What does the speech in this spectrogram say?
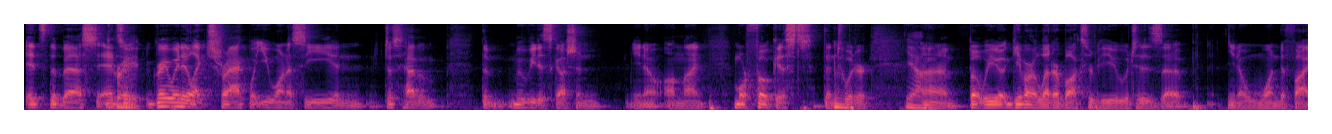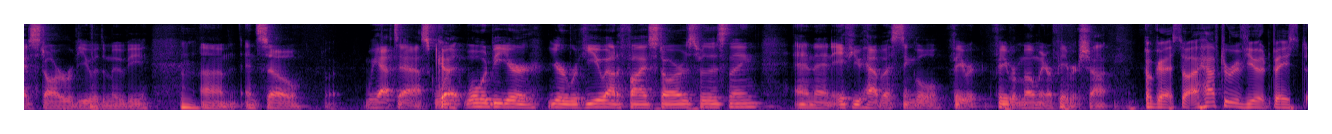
It's the best, and it's a great way to like track what you want to see and just have a, the movie discussion, you know, online more focused than Twitter. Yeah. Um, but we give our Letterboxd review, which is uh, you know one to five star review of the movie, um, and so we have to ask Okay. what what would be your your review out of five stars for this thing, and then if you have a single favorite favorite moment or favorite shot. Okay, so I have to review it based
